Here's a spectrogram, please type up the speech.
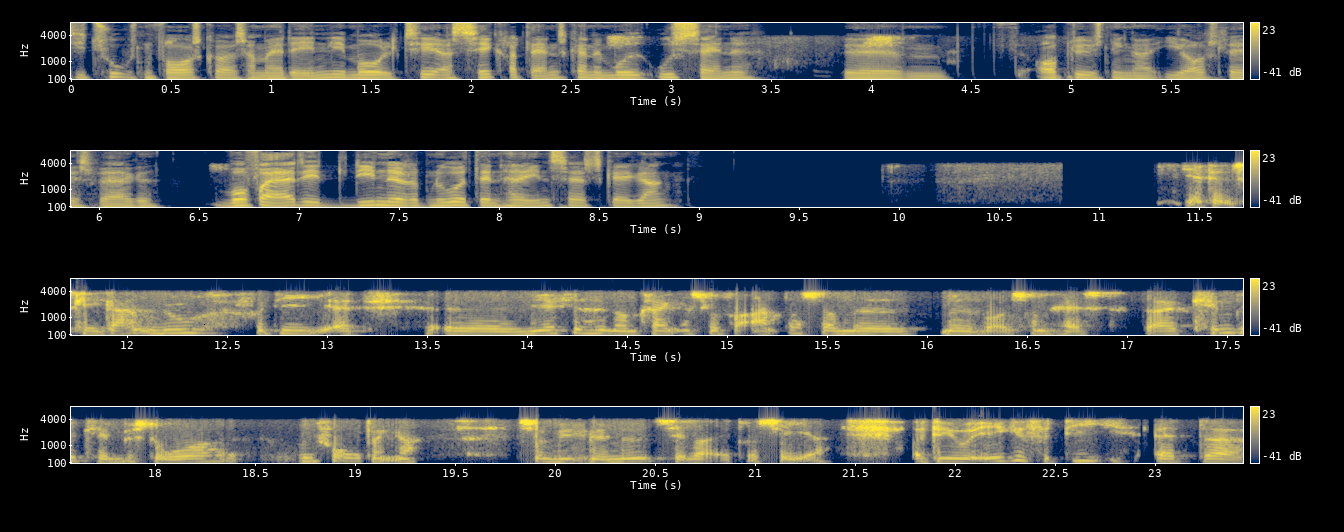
de 1000 forskere, som er det endelige mål, til at sikre danskerne mod usande øh, oplysninger i opslagsværket. Hvorfor er det lige netop nu, at den her indsats skal i gang? Skal i gang nu, fordi at øh, virkeligheden omkring os skal forandre sig med, med voldsom hast. Der er kæmpe, kæmpe store udfordringer, som vi bliver nødt til at adressere. Og det er jo ikke fordi, at der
